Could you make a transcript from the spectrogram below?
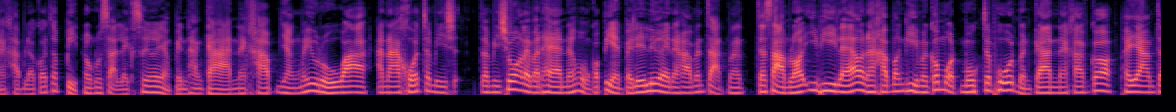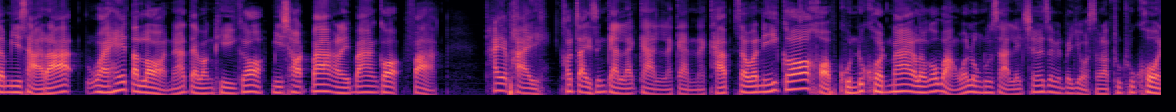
นะครับแล้วก็จะปิดลงทุนศาสตร์เลคเชอร์อย่างเป็นทางการนะครับยังไม่รู้ว่าอนาคตจะมี จะมีช่วงอะไรมาแทนนะผมก็เปลี่ยนไปเรื่อยๆนะครับมันจัดมาจะ 300 EP แล้วนะครับบางทีมันก็หมดมุกจะพูดเหมือนกันนะครับก็พยายามจะมีสาระไว้ให้ตลอดนะ แต่บางทีก็มีช็อตบ้างอะไรบ้างก็ฝากให้อภัยเข้าใจซึ่งกันและกันละกันนะครับสำหรับวันนี้ก็ขอบคุณทุกคนมาก แล้วก็หวังว่าลงทุนศาสตร์เลคเชอร์จะเป็นประโยชน์สำหรับทุกๆ คน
